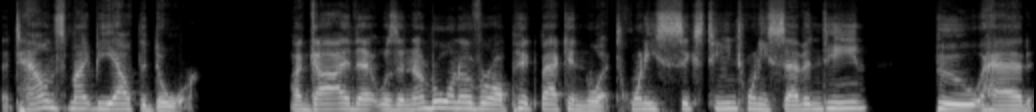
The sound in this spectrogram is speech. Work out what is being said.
that Towns might be out the door. A guy that was a number 1 overall pick back in what 2016, 2017 who had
